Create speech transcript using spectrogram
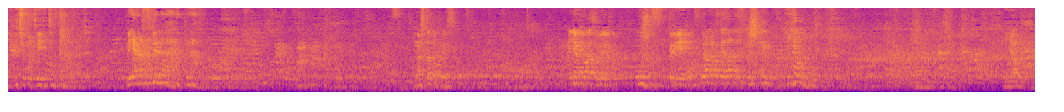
Я хочу ответить им правду. Меня распинает правда. Но что-то происходит. Меня охватывает ужас, трепет, страх показаться смешным. И я лгу. И я лгу.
